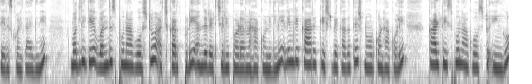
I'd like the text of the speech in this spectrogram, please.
ಸೇರಿಸ್ಕೊಳ್ತಾ ಇದ್ದೀನಿ. ಮೊದಲಿಗೆ ಒಂದು ಸ್ಪೂನ್ ಆಗುವಷ್ಟು ಅಚ್ಕಾರದ ಪುಡಿ, ಅಂದರೆ ರೆಡ್ ಚಿಲ್ಲಿ ಪೌಡರ್ನ ಹಾಕ್ಕೊಂಡಿದ್ದೀನಿ ನಿಮಗೆ ಖಾರಕ್ಕೆ ಎಷ್ಟು ಬೇಕಾಗುತ್ತೆ ಅಷ್ಟು ನೋಡ್ಕೊಂಡು ಹಾಕ್ಕೊಳ್ಳಿ ಕಾಲು ಟೀ ಸ್ಪೂನ್ ಆಗುವಷ್ಟು ಇಂಗು,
